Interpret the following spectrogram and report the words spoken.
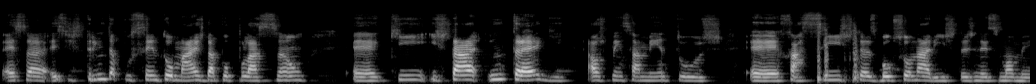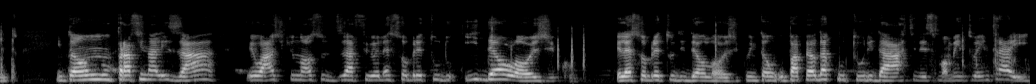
essa, esses 30% ou mais da população é, que está entregue aos pensamentos é, fascistas, bolsonaristas nesse momento. Então, para finalizar, eu acho que o nosso desafio ele é sobretudo ideológico. Ele é sobretudo ideológico. Então, o papel da cultura e da arte nesse momento entra aí.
